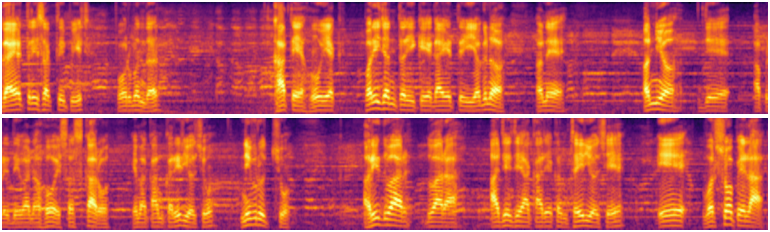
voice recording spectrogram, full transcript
ગાયત્રી શક્તિપીઠ, પોરબંદર ખાતે હું એક પરિજન તરીકે ગાયત્રી યજ્ઞ અને અન્ય જે આપણે દેવાના હોય, સંસ્કારો, એમાં કામ કરી રહ્યો છું, નિવૃત્ત છું. હરિદ્વાર દ્વારા આજે જે આ કાર્યક્રમ થઈ રહ્યો છે, એ વર્ષો પહેલાં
